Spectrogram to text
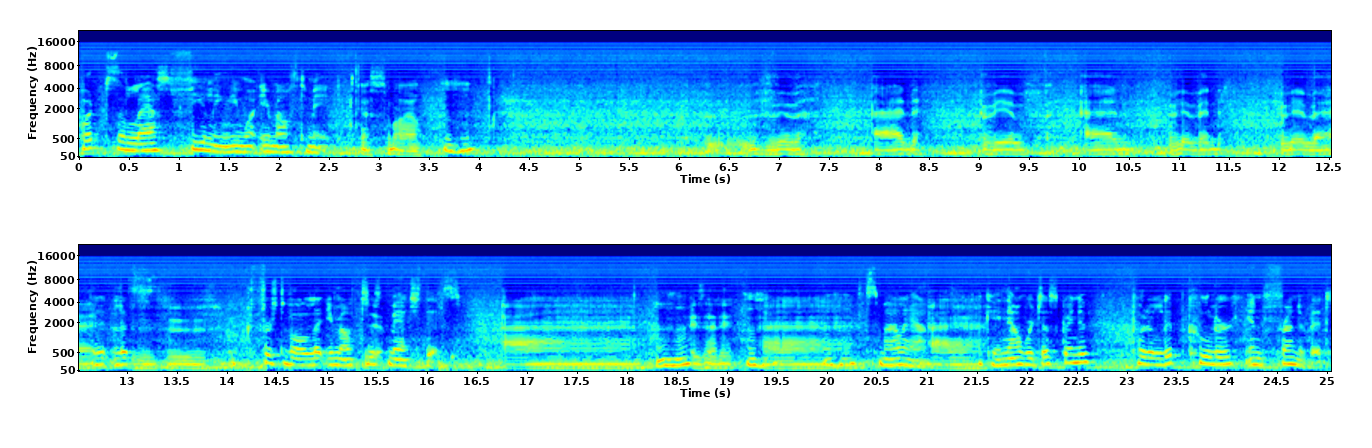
what's the last feeling you want your mouth to make? A smile. Viv. Ad. Viv. Ad. Vivid. Let's- First of all, let your mouth just Yeah. match this. Ah. Is that it? Ah. Smile out. Ah. Okay, now we're just going to put a lip cooler in front of it.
